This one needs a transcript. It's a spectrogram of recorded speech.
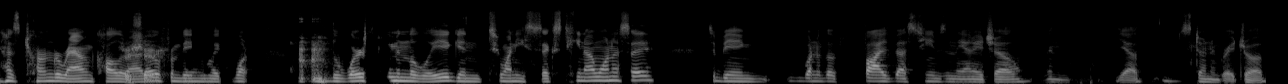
has turned around Colorado sure. from being like what the worst team in the league in 2016, I want to say, to being one of the five best teams in the NHL. And yeah, he's done a great job.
